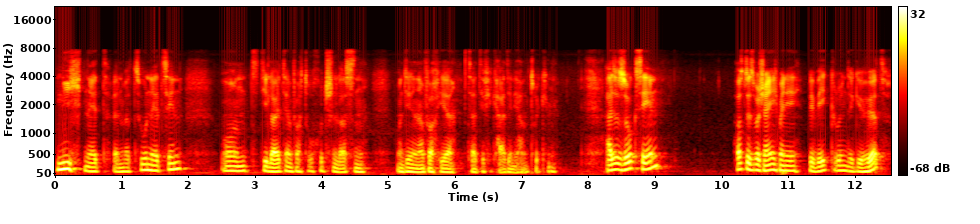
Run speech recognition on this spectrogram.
nicht nett, wenn wir zu nett sind und die Leute einfach durchrutschen lassen und ihnen einfach ihr Zertifikat in die Hand drücken. Also so gesehen, hast du jetzt wahrscheinlich meine Beweggründe gehört,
